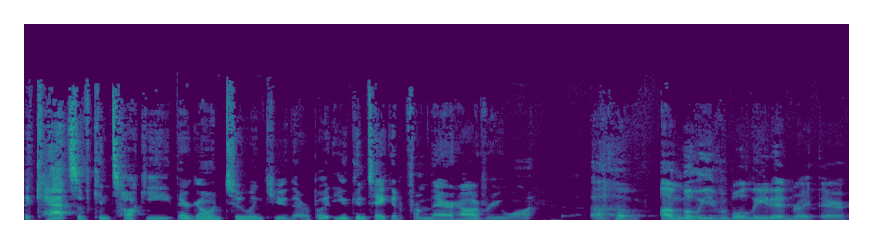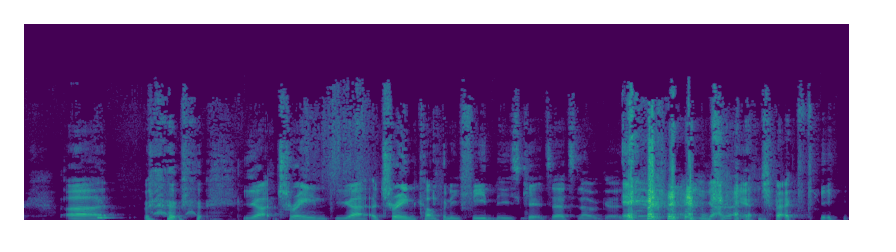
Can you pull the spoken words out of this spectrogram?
the cats of Kentucky. They're going two and Q there, but you can take it from there however you want. Um, unbelievable lead in right there. Uh, you got train, you got a train company feeding these kids. That's no good. Amtrak, you got Amtrak feeding,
